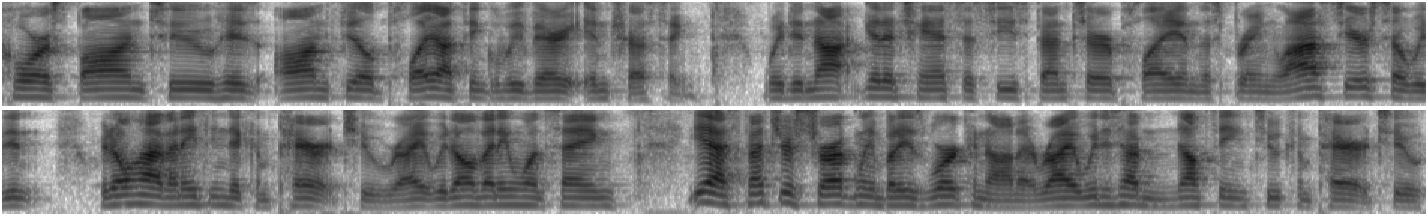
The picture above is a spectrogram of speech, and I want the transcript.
correspond to his on-field play, I think will be very interesting. We did not get a chance to see Spencer play in the spring last year, so we didn't we don't have anything to compare it to, right? We don't have anyone saying, "Yeah, Spencer's struggling, but he's working on it," right? We just have nothing to compare it to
